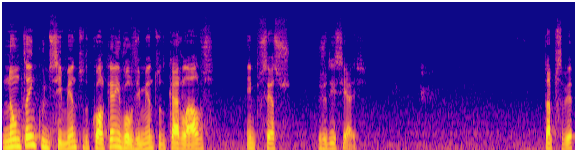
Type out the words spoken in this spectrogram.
não tem conhecimento de qualquer envolvimento de Carla Alves em processos judiciais. Está a perceber?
